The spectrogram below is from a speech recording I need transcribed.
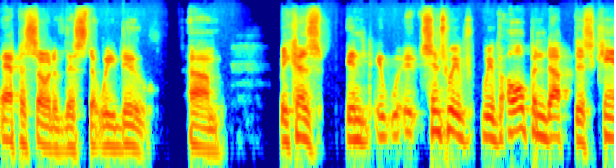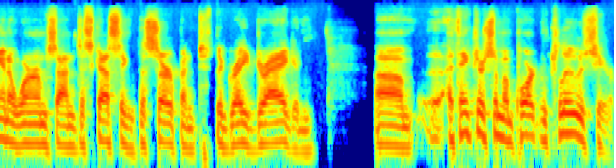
episode of this that we do, um, because in it, since we've we've opened up this can of worms on discussing the serpent, the great dragon, um, I think there's some important clues here.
